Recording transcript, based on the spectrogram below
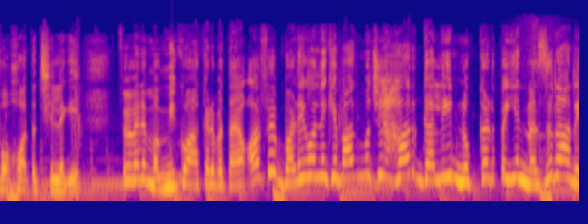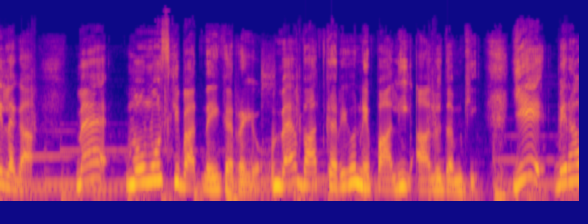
बहुत अच्छी लगी फिर मैंने मम्मी को आकर बताया और फिर बड़े होने के बाद मुझे हर गली नुक्कड़ पे ये नज़र आने लगा मैं मोमोज की बात नहीं कर रही हूँ। मैं बात कर रही हूँ नेपाली आलू दम की। ये मेरा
